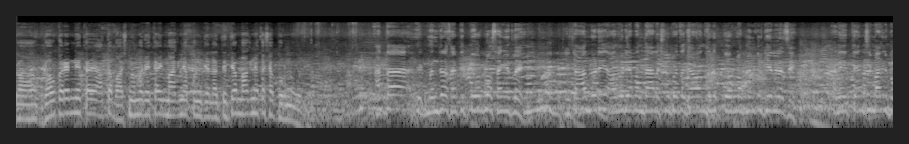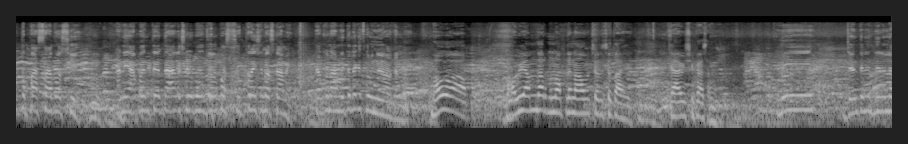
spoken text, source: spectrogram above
गा- गावकऱ्यांनी काय आता भाषणामध्ये काही मागण्या पण केल्या तर त्या मागण्या कशा पूर्ण होतील? आता एक मंदिरासाठी प्युअर ब्लॉक सांगितलं आहे त्याचं ऑलरेडी ऑलरेडी आपण दहा लक्ष रुपयाचं गावांतर्गत प्युअर ब्लॉक मंजूर केलेलंच आहे. आणि त्यांची मागणी फक्त पाच सहा ब्लॉकची आहे. आणि आपण ते दहा लक्ष रुपयाचं जवळपास सत्तर ऐंशी ब्लॉक काम आहे. त्यातून आम्ही ते लगेच करून देणार त्यांना. भाऊ भावी आमदार म्हणून आपलं नाव चर्चेत आहे. त्याविषयी काय सांगू मी जनतेने दिलेलं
